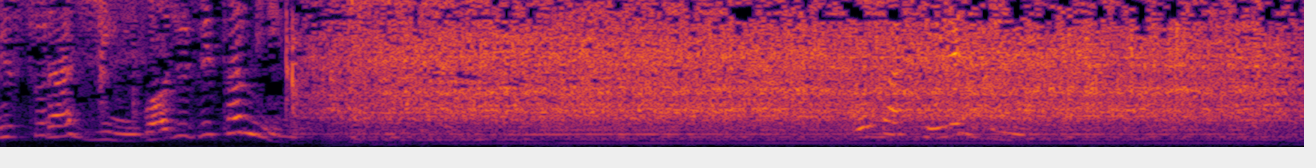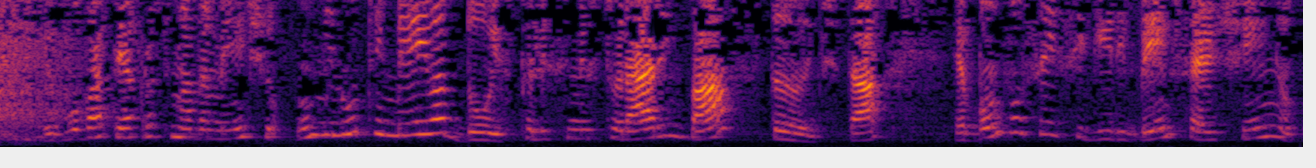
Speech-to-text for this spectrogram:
misturadinho, igual de vitamina. Vou bater, gente. Eu vou bater aproximadamente um minuto e meio a dois, para eles se misturarem bastante, tá? É bom vocês seguirem bem certinho,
